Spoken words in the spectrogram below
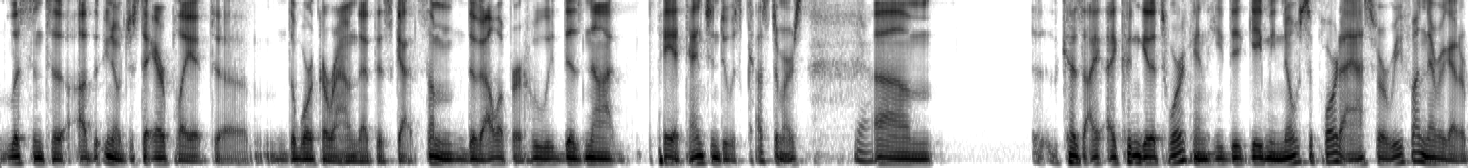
listen to other, you know, just to airplay it, uh, the workaround that this got some developer who does not pay attention to his customers, Yeah. um, because I, I couldn't get it to work, and he did gave me no support. I asked for a refund, never got a,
